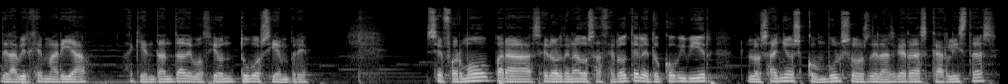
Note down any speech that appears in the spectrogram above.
de la Virgen María, a quien tanta devoción tuvo siempre. Se formó para ser ordenado sacerdote, le tocó vivir los años convulsos de las guerras carlistas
